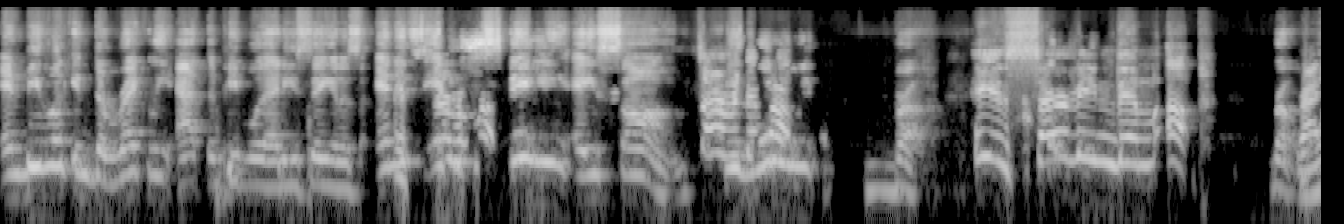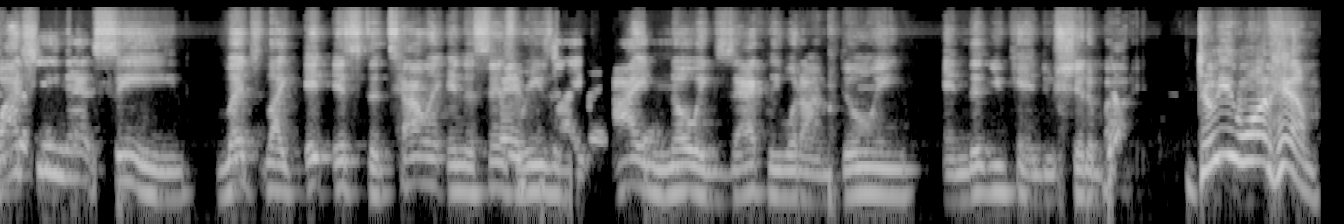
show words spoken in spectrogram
and be looking directly at the people that he's singing. A, song. and it's and he's singing a song. Serving them up. bro, He is serving them up. bro, Right. watching that scene. Let's like it, it's the talent in the sense where he's like, I know exactly what I'm doing, and that you can't do shit about it. Do you want him?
